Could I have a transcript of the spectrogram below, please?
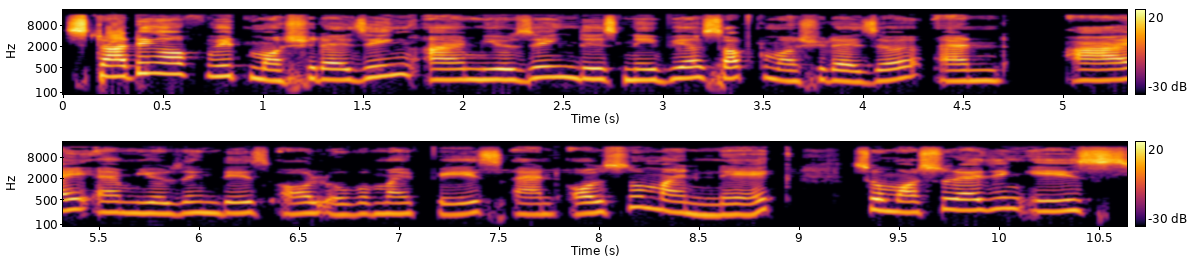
Starting off with moisturizing, I'm using this Nivea Soft Moisturizer and I am using this all over my face and also my neck. So moisturizing is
